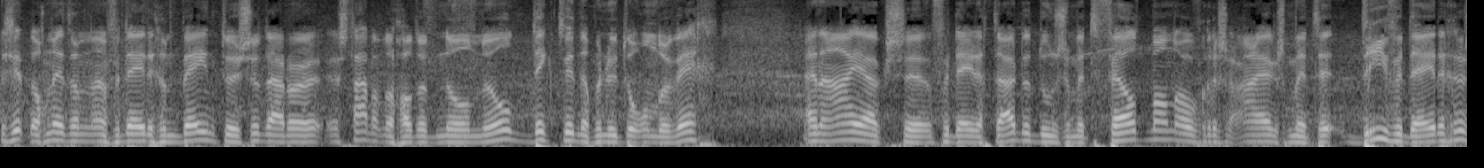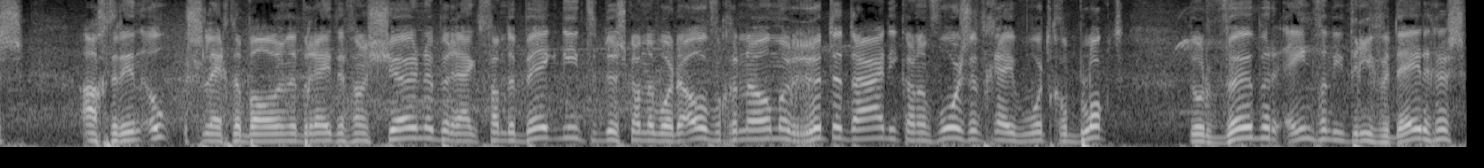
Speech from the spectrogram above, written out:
Er zit nog net een, verdedigend been tussen. Daardoor staat het nog altijd 0-0. Dik 20 minuten onderweg. En Ajax verdedigt uit. Dat doen ze met Veldman. Overigens Ajax met eh, drie verdedigers. Achterin, oh, slechte bal in de breedte van Schöne. Bereikt Van de Beek niet, dus kan er worden overgenomen. Rutte daar, die kan een voorzet geven, wordt geblokt door Weber. Een van die drie verdedigers.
